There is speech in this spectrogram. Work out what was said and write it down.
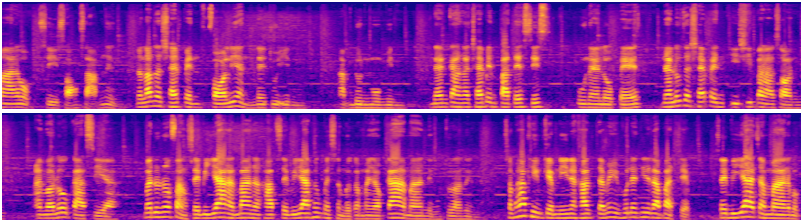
มาระบบ 4-2-3-1แล้วรับจะใช้เป็นฟอร์เลียน เลจูอิน อับดุลมูมิน แดนกลางจะใช้เป็นปาเตซิส อูนายโลเปสแนวลุกจะใช้เป็นอิชิปาราซอนอันวาโรกาเซีย มาดูทางฝั่งเซบีย่ากันบ้างนะครับ เซบีย่าเพิ่งไปเสมอกับมายอก้ามา1ตัวหนึ่งสภาพทีมเกมนี้นะครับจะไม่มีผู้เล่นที่ได้รับบาดเจ็บ เซบีย่าจะมาระบบ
